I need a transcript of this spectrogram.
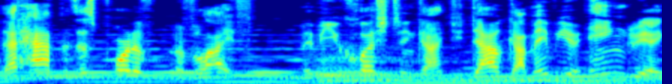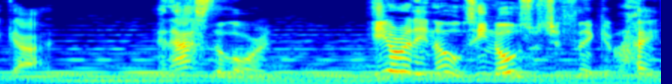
That happens. That's part of, of life. Maybe you question God, you doubt God. Maybe you're angry at God. And ask the Lord. He already knows. He knows what you're thinking, right?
